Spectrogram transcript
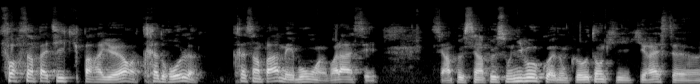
Fort sympathique par ailleurs, très drôle, très sympa, mais bon, euh, voilà, c'est c'est un peu c'est un peu son niveau quoi. Donc autant qu'il reste euh,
